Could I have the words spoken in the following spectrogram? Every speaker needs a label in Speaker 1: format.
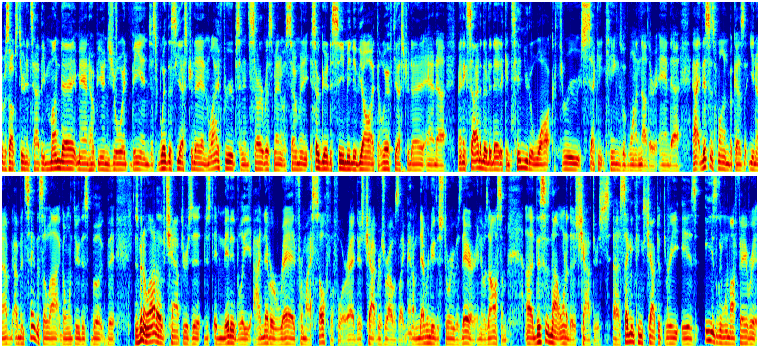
Speaker 1: What's up, students? Happy Monday, man. Hope you enjoyed being just with us yesterday in life groups and in service, man. It was so many, so good to see many of y'all at the lift yesterday, and uh, man, excited though today to continue to walk through Second Kings with one another. And uh, this is fun because you know I've, I've been saying this a lot going through this book, but there's been a lot of chapters that just admittedly I never read for myself before. Right? There's chapters where I was like, man, I never knew the story was there, and it was awesome. Uh, this is not one of those chapters. Uh, Second Kings chapter three is easily one of my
